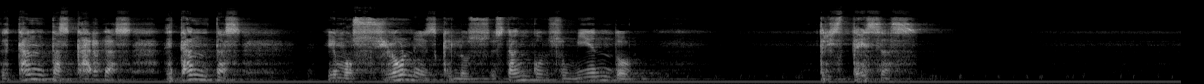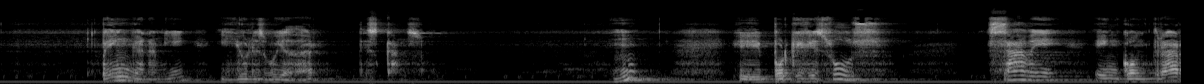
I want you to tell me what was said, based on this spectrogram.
de tantas cargas, de tantas emociones que los están consumiendo, tristezas. Vengan a mí y yo les voy a dar descanso. ¿Mm? Eh, porque Jesús sabe encontrar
